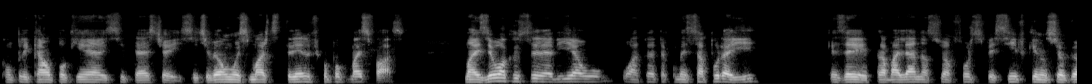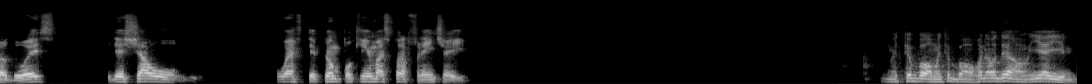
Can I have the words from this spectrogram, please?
complicar um pouquinho esse teste aí. Se tiver um smart trainer, fica um pouco mais fácil. Mas eu aconselharia o, o atleta começar por aí, quer dizer, trabalhar na sua força específica e no seu VO2, e deixar o, o FTP um pouquinho mais para frente aí. Muito bom, muito bom. Ronaldão, e aí?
